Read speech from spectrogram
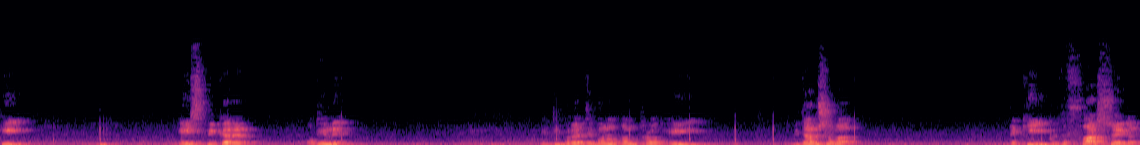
কি? এই স্পিকারের অধীনে ত্রিপুরার যে গণতন্ত্র, এই বিধানসভা কি? ফার্স্ট হয়ে গেল।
